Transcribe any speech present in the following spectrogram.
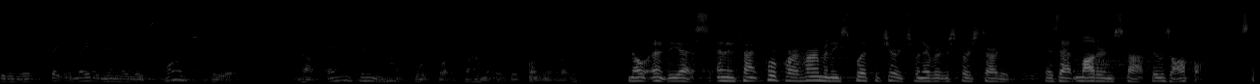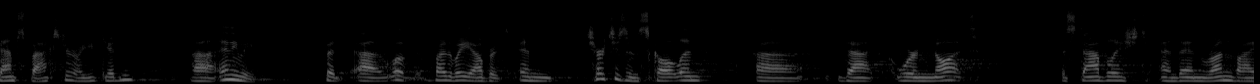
it was a statement made and then a response to it. Not anything like four part harmony, which we love. No, uh, yes. And in fact, four part harmony split the church whenever it was first started as that modern stuff. It was awful. Stamps Baxter, are you kidding? Uh, anyway, but, uh, well, by the way, Albert, in churches in Scotland uh, that were not established and then run by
